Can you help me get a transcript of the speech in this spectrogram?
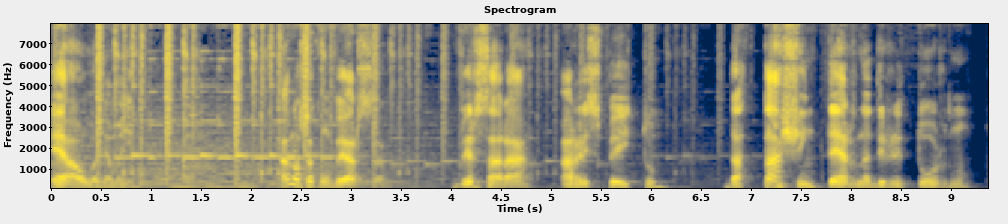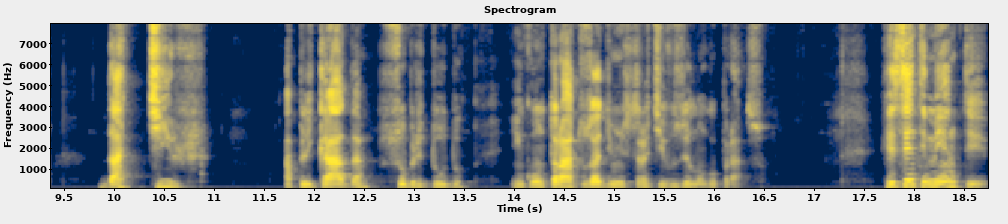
é a aula de amanhã. A nossa conversa versará a respeito da taxa interna de retorno da TIR aplicada, sobretudo, em contratos administrativos de longo prazo. Recentemente,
